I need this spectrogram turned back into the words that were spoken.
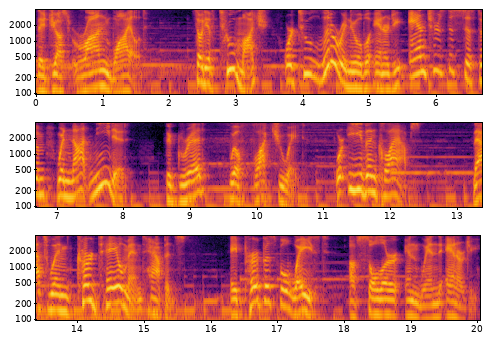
They just run wild. So if too much or too little renewable energy enters the system when not needed, the grid will fluctuate or even collapse. That's when curtailment happens, a purposeful waste of solar and wind energy.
